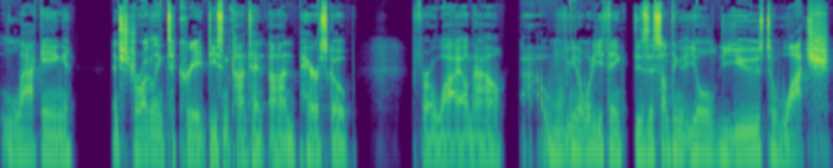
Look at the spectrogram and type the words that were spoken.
lacking and struggling to create decent content on Periscope for a while now. Uh, you know, what do you think? Is this something that you'll use to watch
